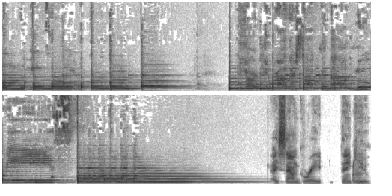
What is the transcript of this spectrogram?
in the meantime. The Arkin brothers talk about movies. I sound great. Thank you.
